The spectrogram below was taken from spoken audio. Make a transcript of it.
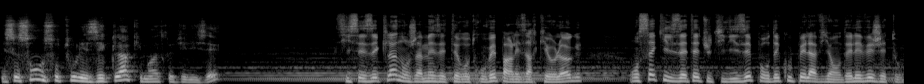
mais ce sont surtout les éclats qui vont être utilisés. Si ces éclats n'ont jamais été retrouvés par les archéologues, on sait qu'ils étaient utilisés pour découper la viande et les végétaux.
